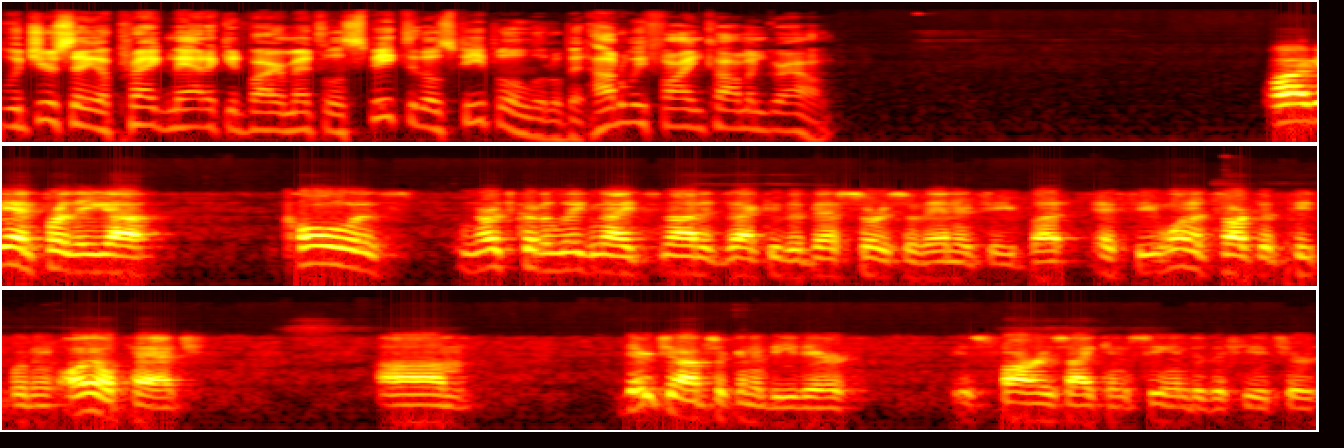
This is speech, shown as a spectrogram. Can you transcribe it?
what you're saying, a pragmatic environmentalist. Speak to those people a little bit. How do we find common ground? Well, again, for the uh, coal is North Dakota lignite's not exactly the best source of energy, but if you want to talk to people in the oil patch, um, their jobs are going to be there as far as I can see into the future.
